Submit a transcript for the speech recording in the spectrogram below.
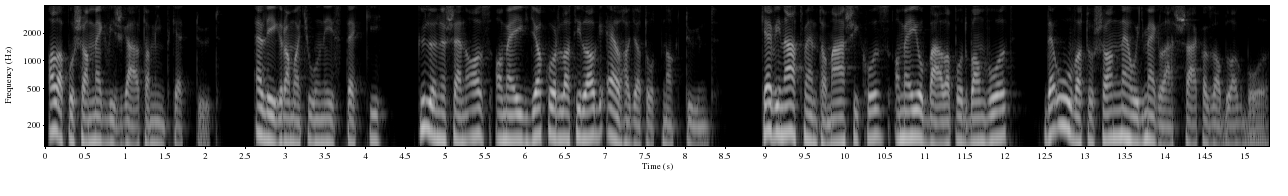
Alaposan megvizsgálta mindkettőt. Elég ramatyul néztek ki, különösen az, amelyik gyakorlatilag elhagyatottnak tűnt. Kevin átment a másikhoz, amely jobb állapotban volt, de óvatosan, nehogy meglássák az ablakból.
